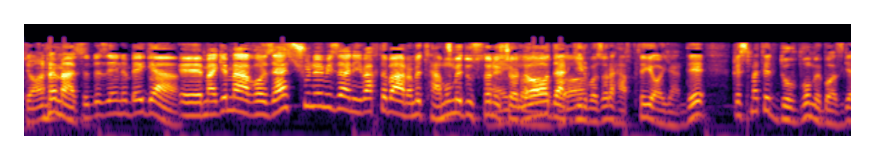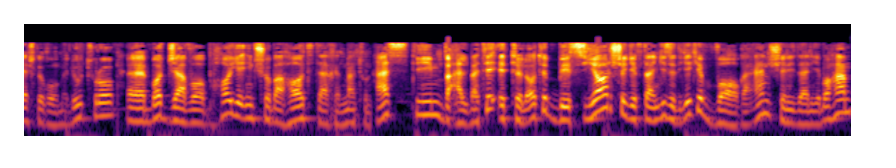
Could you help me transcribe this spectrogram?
جان مسعود بذار اینو بگم. مگه مغازه است چونه می‌زنی؟ وقت برنامه تموم دوستان بابا. در گیربازار هفته آینده قسمت دوم بازگشت قوم لوط رو با جوابهای این شبهات در خدمتون هستیم و البته اطلاعات بسیار شگفتانگیز دیگه که واقعا شنیدنیه با هم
